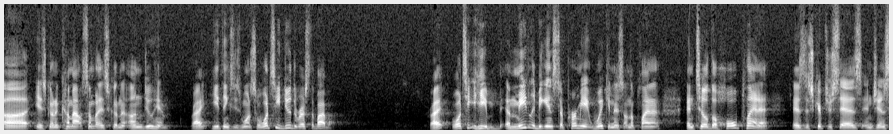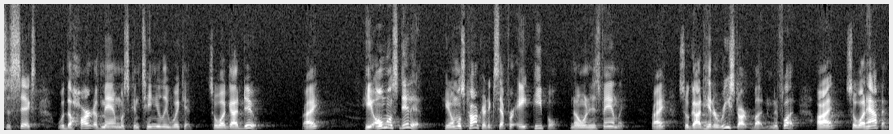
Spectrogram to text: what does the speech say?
uh, is going to come out somebody that's going to undo him, right? He thinks he's one. So what's he do the rest of the Bible? Right? What's he, he immediately begins to permeate wickedness on the planet until the whole planet, as the scripture says in Genesis 6, with the heart of man was continually wicked. So what God do? Right? He almost did it. He almost conquered, except for eight people, Noah and his family. Right? So God hit a restart button in the flood. All right, so what happened?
